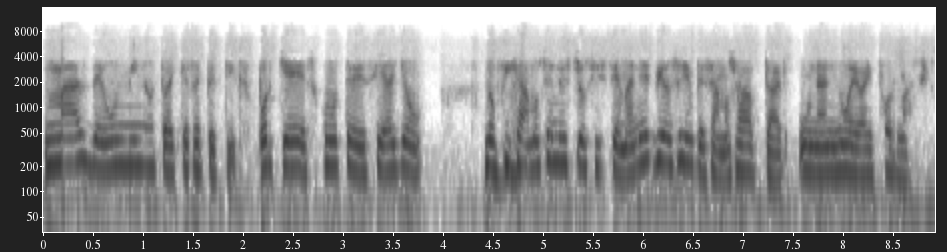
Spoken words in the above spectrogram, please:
Más de un minuto hay que repetirlo, porque eso, como te decía yo, lo fijamos en nuestro sistema nervioso y empezamos a adoptar una nueva información.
